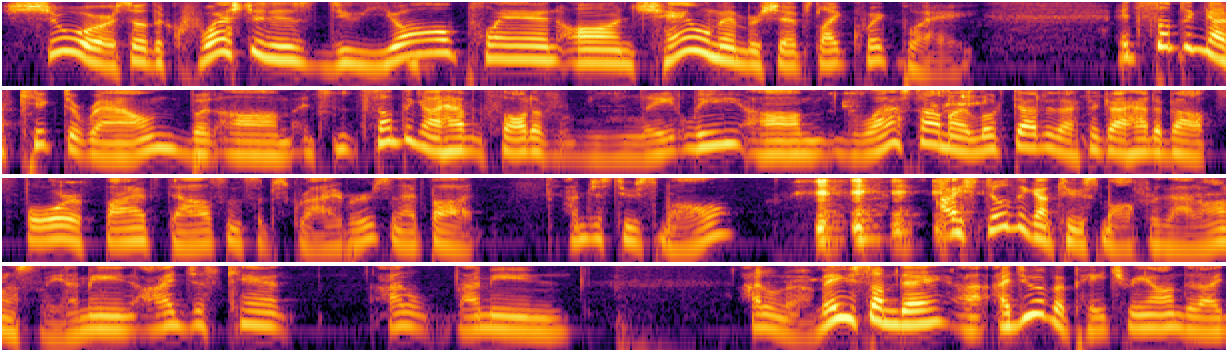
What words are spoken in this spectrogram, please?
Sure. So the question is Do y'all plan on channel memberships like Quick Play? It's something I've kicked around, but um, it's something I haven't thought of lately. Um, the last time I looked at it, I think I had about four or 5,000 subscribers, and I thought, I'm just too small. I still think I'm too small for that, honestly. I mean, I just can't. I don't. I mean, I don't know. Maybe someday. Uh, I do have a Patreon that I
